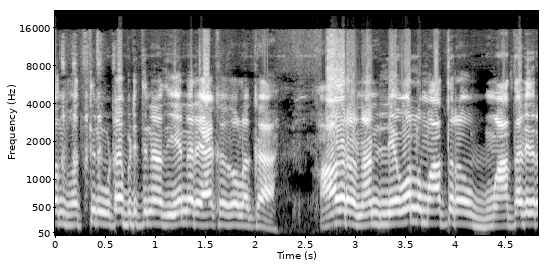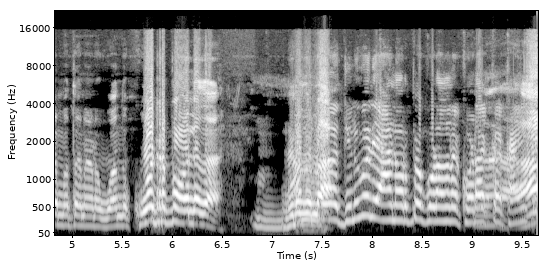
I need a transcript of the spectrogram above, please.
ಒಂದು ಹೊತ್ತಿನ ಊಟ ಬಿಡ್ತೀನಿ, ಅದು ಏನಾರ ಯಾಕೆ ಆಗೋಲಕ್ಕ ಆದ್ರೆ ನನ್ನ ಲೆವೆಲ್ ಮಾತ್ರ ಮಾತಾಡಿದ್ರೆ ಮತ್ತೆ ನಾನು ಒಂದು ಕೋಟಿ ರೂಪಾಯಿ ಹೊಲ್ಯದ. ಬಿಡುದಿಲ್ಲ ದಿನಗಳು ಎರಡ್ನೂರು ರೂಪಾಯಿ ಕೊಡಂದ್ರೆ ಕೊಡಕ್ಕ ಕಾಯಿ ಆ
